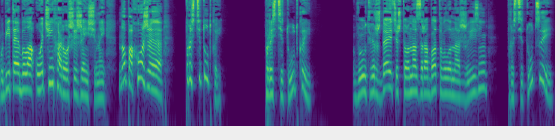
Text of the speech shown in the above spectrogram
Убитая была очень хорошей женщиной, но, похоже, проституткой. Проституткой? Вы утверждаете, что она зарабатывала на жизнь проституцией?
